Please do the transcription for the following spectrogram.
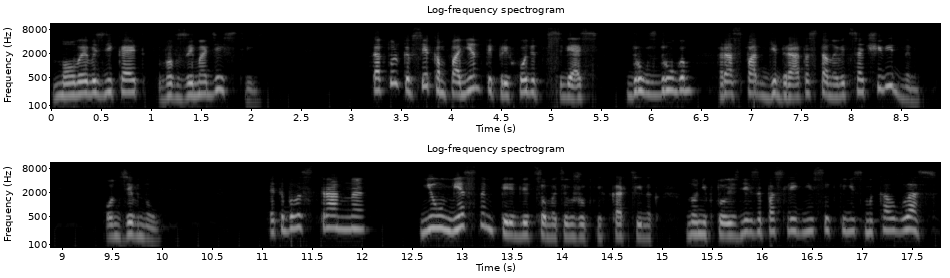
Новое возникает во взаимодействии. Как только все компоненты приходят в связь друг с другом, распад гидрата становится очевидным. Он зевнул. Это было странно, неуместным перед лицом этих жутких картинок, но никто из них за последние сутки не смыкал глаз.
